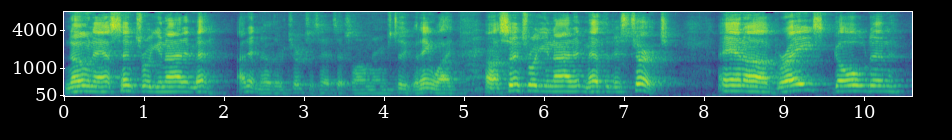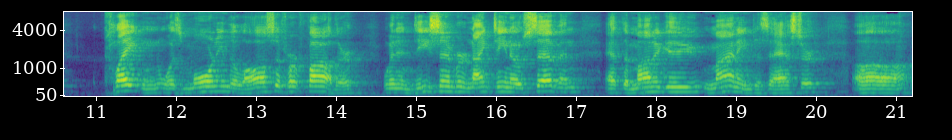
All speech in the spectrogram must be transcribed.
known as Central United. Met- I didn't know their churches had such long names too, but anyway, uh, Central United Methodist Church. And uh, Grace Golden Clayton was mourning the loss of her father when, in December 1907, at the Monongah mining disaster, uh,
